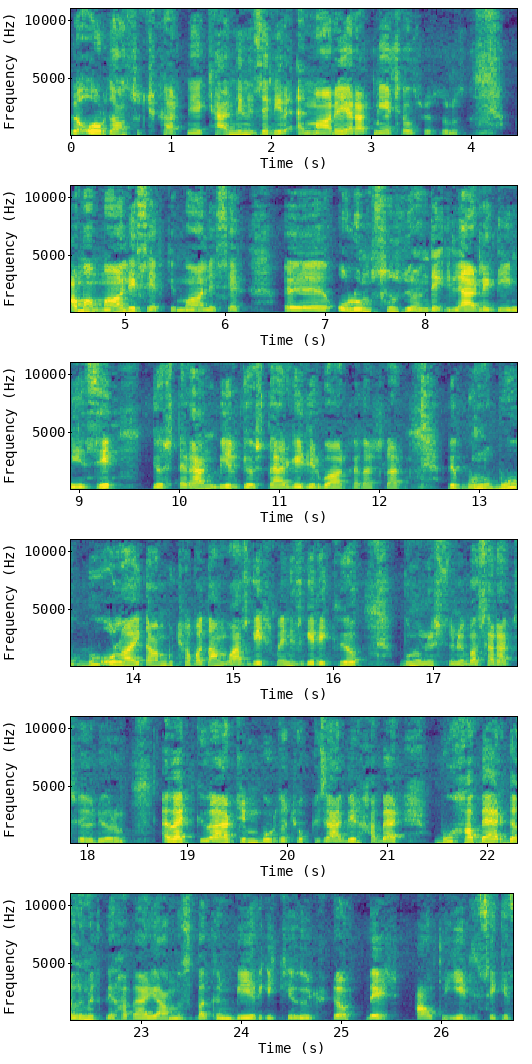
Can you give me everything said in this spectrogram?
ve oradan su çıkartmaya, kendinize bir emare yaratmaya çalışıyorsunuz. Ama maalesef ki maalesef e, olumsuz yönde ilerlediğinizi gösteren bir göstergedir bu arkadaşlar. Ve bunu bu bu olaydan, bu çabadan vazgeçmeniz gerekiyor. Bunun üstünü basarak söylüyorum. Evet güvercin burada çok güzel bir haber. Bu haber dağınık bir haber yalnız. Bakın 1 2 3 4 5 6 7 8.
